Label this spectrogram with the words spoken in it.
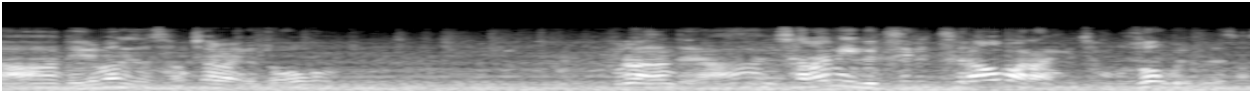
아 내리막에서 상차하니까 조금 불안한데 아 이 사람이 그 트, 트라우마라는 게 참 무서운 거예요 그래서.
